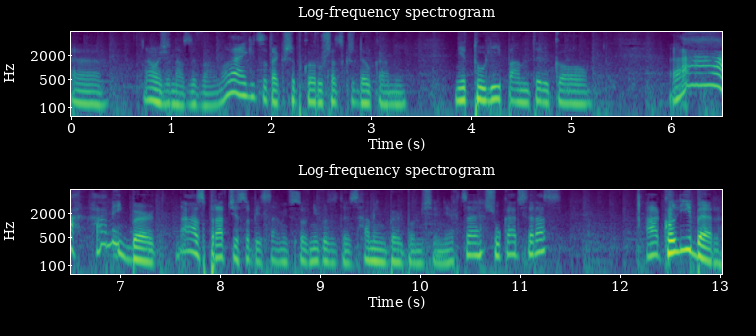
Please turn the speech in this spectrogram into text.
E, a on się nazywa. No taki, co tak szybko rusza skrzydełkami. Nie tulipan, tylko... A, hummingbird. A, sprawdźcie sobie sami w słowniku, co to jest hummingbird, bo mi się nie chce szukać teraz. A, koliber.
